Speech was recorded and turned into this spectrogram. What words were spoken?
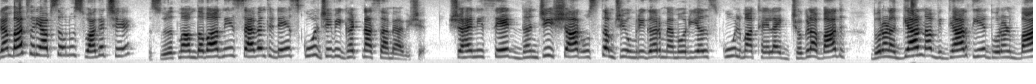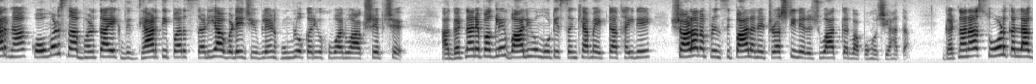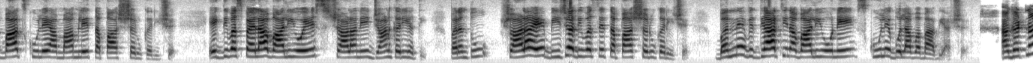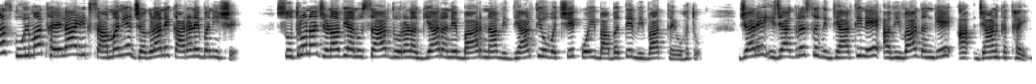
વિરામ બાદ ફરી આપ સૌનું સ્વાગત છે. સુરતમાં અમદાવાદની સેવન્થ ડે સ્કૂલ જેવી ઘટના સામે આવી છે. શહેરની શેઠ ધનજી શાહ રુસ્તમજી ઉમરીગર મેમોરિયલ સ્કૂલમાં થયેલા એક ઝઘડા બાદ ધોરણ અગિયારના વિદ્યાર્થીએ ધોરણ બારના કોમર્સના ભણતા એક વિદ્યાર્થી પર સળિયા વડે જીવલેણ હુમલો કર્યો હોવાનો આક્ષેપ છે. આ ઘટનાને પગલે વાલીઓ મોટી સંખ્યામાં એકઠા થઈને શાળાના પ્રિન્સિપાલ અને ટ્રસ્ટીને રજૂઆત કરવા પહોંચ્યા હતા. ઘટનાના સોળ કલાક બાદ સ્કૂલે આ મામલે તપાસ શરૂ કરી છે. એક દિવસ પહેલા વાલીઓએ શાળાને જાણ કરી હતી, પરંતુ શાળાએ બીજા દિવસે તપાસ શરૂ કરી છે. બંને વિદ્યાર્થીના વાલીઓને સ્કૂલે બોલાવવામાં આવ્યા છે. આ ઘટના સ્કૂલમાં થયેલા એક સામાન્ય ઝઘડાને કારણે બની છે. સૂત્રોના જણાવ્યા અનુસાર ધોરણ અગિયાર અને બારના વિદ્યાર્થીઓ વચ્ચે કોઈ બાબતે વિવાદ થયો હતો. જ્યારે ઇજાગ્રસ્ત વિદ્યાર્થીને આ વિવાદ અંગે જાણ થઈ.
